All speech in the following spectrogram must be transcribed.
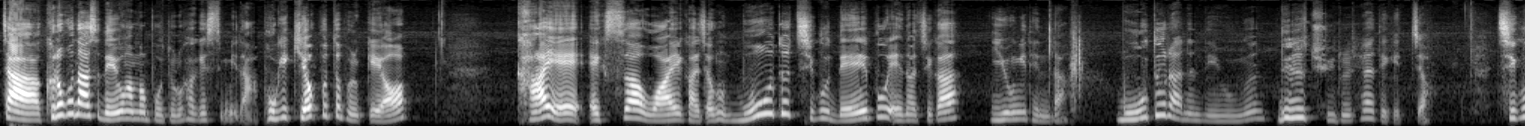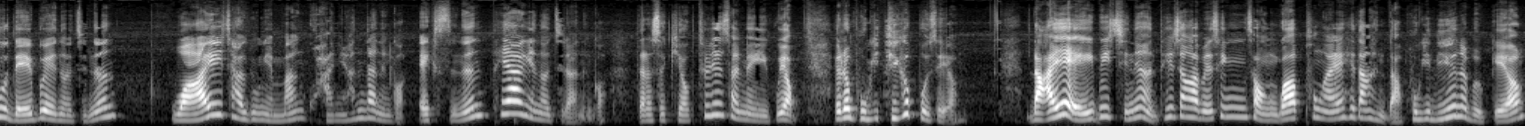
자, 그러고 나서 내용 한번 보도록 하겠습니다. 보기 기억부터 볼게요. 가의 X와 Y 과정은 모두 지구 내부 에너지가 이용이 된다. 모두라는 내용은 늘 주의를 해야 되겠죠. 지구 내부 에너지는 Y 작용에만 관여한다는 것. X는 태양 에너지라는 것. 따라서 기억 틀린 설명이고요. 여러분 보기 디귿 보세요. 나의 ABC는 태정합의 생성과 풍화에 해당한다. 보기 니은을 볼게요.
